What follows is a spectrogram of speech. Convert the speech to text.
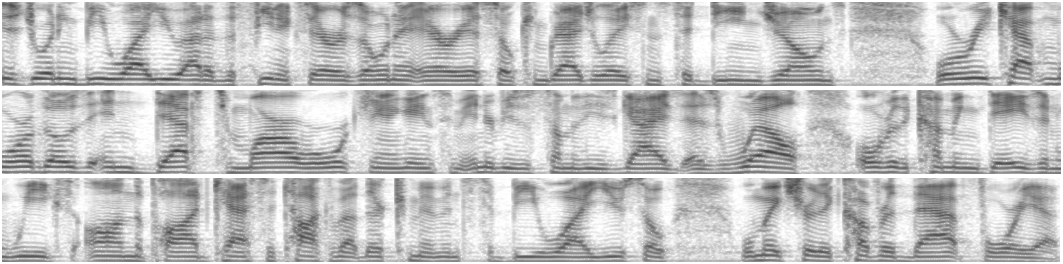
is joining BYU out of the Phoenix, Arizona area, so congratulations to Dean Jones. We'll recap more of those in depth tomorrow. We're working on getting some interviews with some of these guys as well over the coming days and weeks on the podcast to talk about their commitments to BYU, so we'll make sure to cover that for you.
